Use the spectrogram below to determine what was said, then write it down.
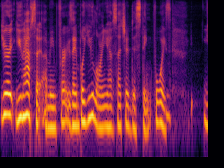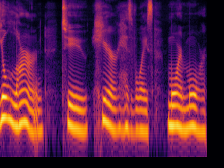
you're you have so. I mean, for example, you, Lauren, you have such a distinct voice. You'll learn to hear his voice more and more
